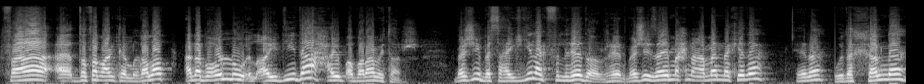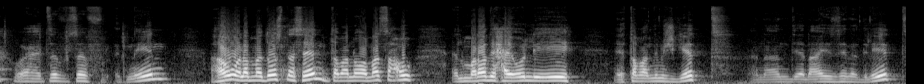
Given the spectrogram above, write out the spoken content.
فده طبعا كان غلط. أنا بقول له ال ID ده هيبقى parameter ماشي؟ بس هيجي لك في ال header هنا. ماشي؟ زي ما إحنا عملنا كده هنا. ودخلنا. 1 0 0 2 أهو لما دوسنا send طبعا هو مسحه. المرة دي هيقول لي إيه؟ طبعا دي مش GET أنا عندي أنا عايز هنا DELETE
